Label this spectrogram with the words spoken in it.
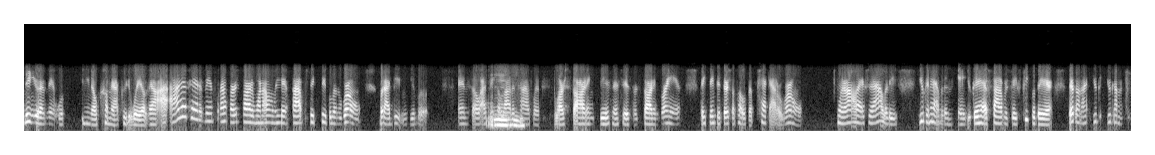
then your event will you know, come out pretty well. Now, I, I have had events when I first started when I only had five or six people in the room, but I didn't give up. And so I think mm-hmm. a lot of times when people are starting businesses and starting brands, they think that they're supposed to pack out a room. When in all actuality, you can have an event, you can have five or six people there. They're gonna you you're gonna teach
